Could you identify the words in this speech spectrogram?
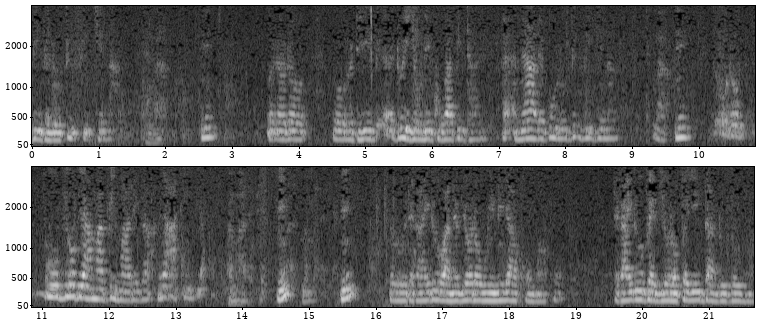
တည်တယ်လို့သိသိချင်းတာတမန်ဟင်ဘယ်တော့တော့ ဟိုဒီအတွေ့အကြုံလေးကိုကသိထားတယ်အဲအများလည်းကိုလူသိသိချင်းတာတမန်ဟင်တို့တော့ကိုပြောပြမှသိမာတွေကအများကြီးပြတမန်ဗျာဟင်တမန်ဟင်ဟိုတခါကြီးတို့ကလည်းပြောတော့ဝိနည်းရခုံပါပေါ့တခါကြီးတို့ပဲပြောတော့ပရိသတ်လို့သုံးပါ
